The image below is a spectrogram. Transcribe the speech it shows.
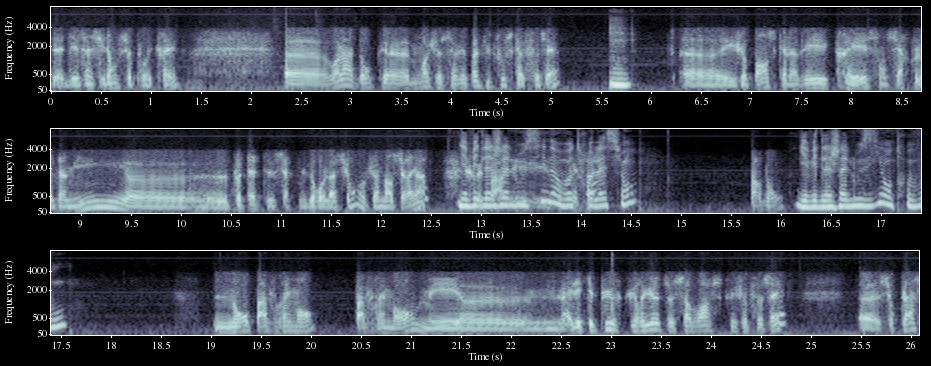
des, des incidents que ça pourrait créer. Euh, voilà, donc euh, moi je ne savais pas du tout ce qu'elle faisait. Mm. Euh, et je pense qu'elle avait créé son cercle d'amis, peut-être des cercles de relations, je n'en sais rien. Il y avait de la jalousie dans votre ça. relation? Pardon? Il y avait de la jalousie entre vous? Non, pas vraiment, pas vraiment, mais elle était plus curieuse de savoir ce que je faisais euh, sur place,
